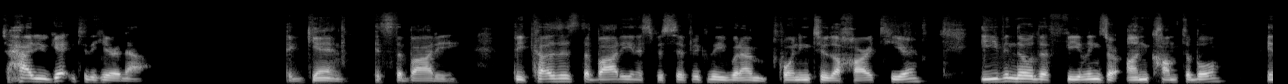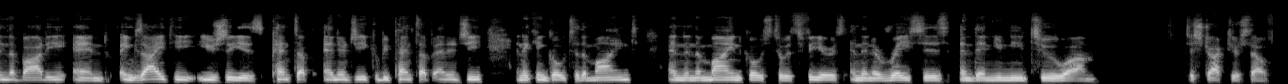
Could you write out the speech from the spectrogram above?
So how do you get into the here and now? Again, it's the body. Because it's the body and it's specifically what I'm pointing to the heart here, even though the feelings are uncomfortable in the body and anxiety usually is pent up energy. It could be pent up energy and it can go to the mind and then the mind goes to its fears and then it races and then you need to um, distract yourself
